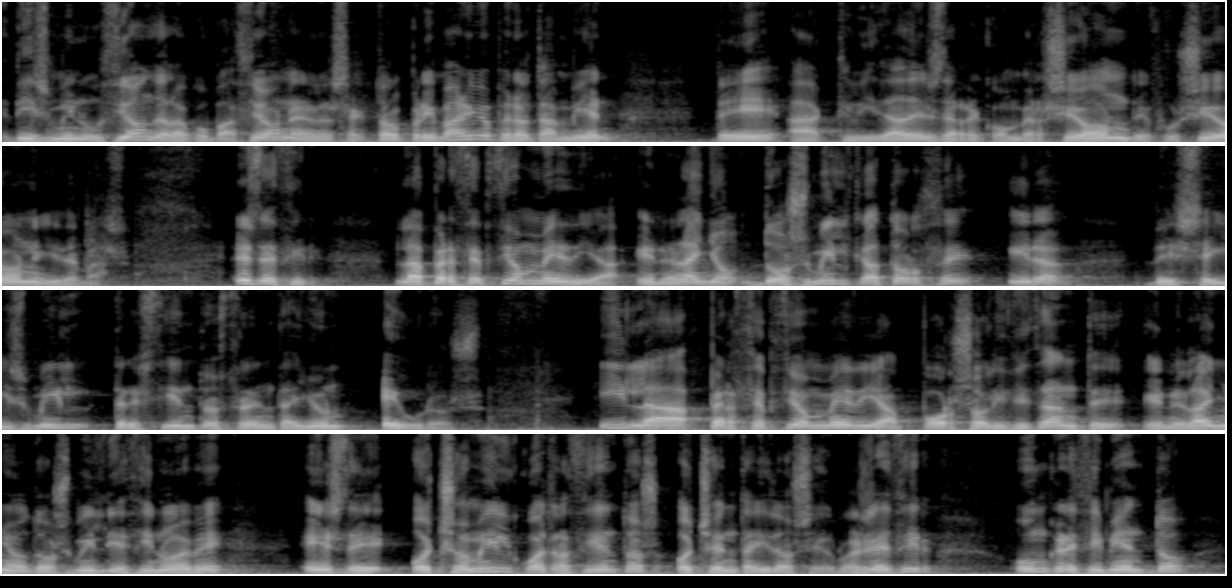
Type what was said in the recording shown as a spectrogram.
disminución de la ocupación en el sector primario, pero también de actividades de reconversión, de fusión y demás. Es decir, la percepción media en el año 2014 era de 6.331 euros y la percepción media por solicitante en el año 2019 es de 8.482 euros, es decir, un crecimiento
